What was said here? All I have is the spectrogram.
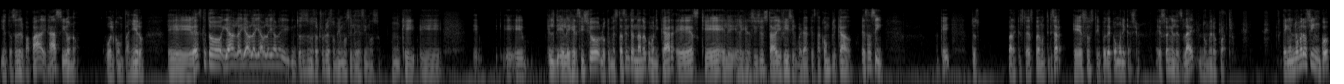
Y entonces el papá dirá sí o no, o el compañero eh, ves que todo, y habla, y habla, y habla, y habla, y entonces nosotros resumimos y le decimos, ok, eh, eh, eh, el, el, ejercicio, lo que me estás intentando comunicar es que el, el, ejercicio está difícil, ¿verdad? Que está complicado. Es así. ¿Ok? Entonces, para que ustedes puedan utilizar esos tipos de comunicación. Eso en el slide número 4. En el número 5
